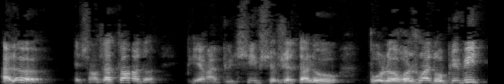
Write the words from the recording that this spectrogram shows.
Alors, et sans attendre, Pierre impulsif se jette à l'eau pour le rejoindre au plus vite,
